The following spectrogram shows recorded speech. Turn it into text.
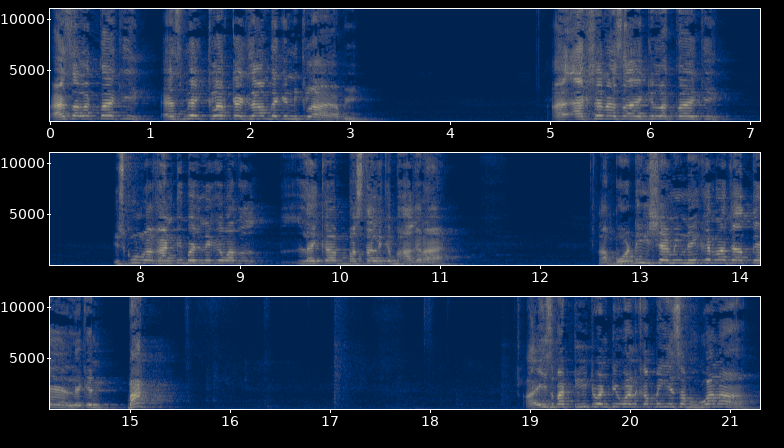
ऐसा लगता है कि एसबीआई क्लर्क का एग्ज़ाम देके निकला है अभी। एक्शन ऐसा है कि लगता है कि स्कूल का घंटी बजने के बाद लड़का बस्ता लेके भाग रहा है। आप बॉडी शेमिंग नहीं करना चाहते हैं, लेकिन भाग। इस बार टी ट्वेंटी वर्ल्ड कप में ये सब हुआ ना,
